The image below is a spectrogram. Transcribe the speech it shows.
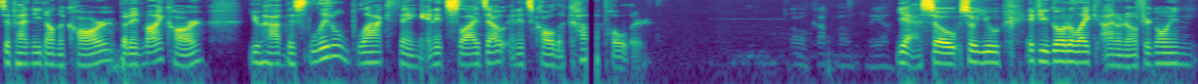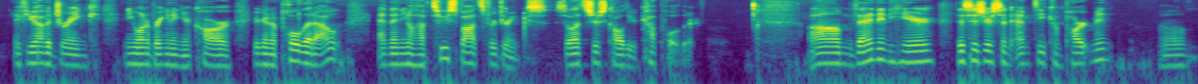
depending on the car. But in my car, you have this little black thing, and it slides out, and it's called a cup holder. Oh, cup holder. Yeah. Yeah, so so you if you go to like I don't know if you're going if you have a drink and you want to bring it in your car, you're gonna pull it out and then you'll have two spots for drinks. So that's just called your cup holder. Um, then in here, this is just an empty compartment um,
